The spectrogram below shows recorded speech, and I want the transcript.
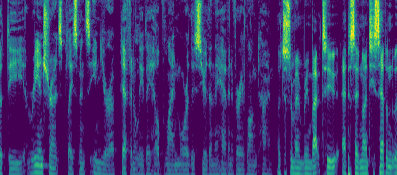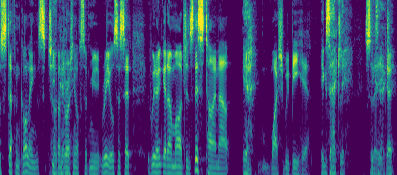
But the reinsurance placements in Europe, definitely they held the line more this year than they have in a very long time. I was just remembering back to episode 97, it was Stefan Golling, Chief okay. Underwriting Officer of Munich Re, also said, if we don't get our margins this time out, yeah. why should we be here? Exactly. So exactly. there you go.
